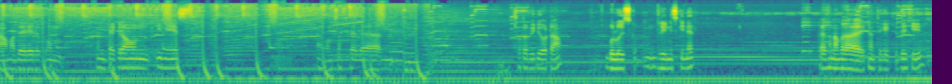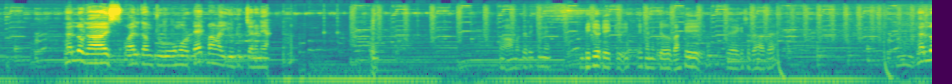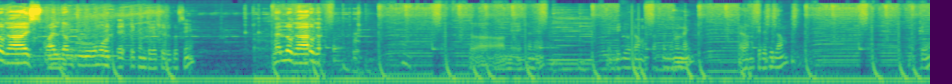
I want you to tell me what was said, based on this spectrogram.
আমাদের এরকম ব্যাকগ্রাউন্ড ইমেজ এবং সাবস্ক্রাইবার ছোট ভিডিওটা ব্লু গ্রিন স্ক্রিনের এখন আমরা এখান থেকে একটু দেখি। Hello guys welcome to Omar tech Bangla YouTube চ্যানেলে আমাদের এখানে ভিডিওটা একটু এখানে একটু বাকি রয়ে গেছে দেখা যায়। Hello guys welcome to Omar এখান থেকে শুরু করছি। হ্যালো আমি এখানে ভিডিওটা আমার কাছে মনে নাই। এখন কেটে দিলাম। ওকে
